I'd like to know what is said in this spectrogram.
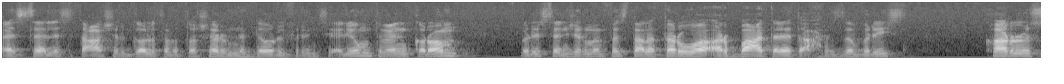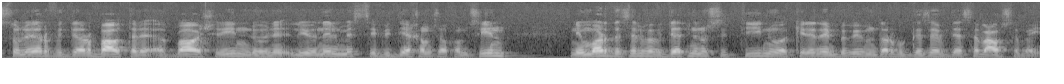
الثالثة عشر جولة 13 من الدوري الفرنسي. اليوم متابعين الكرام باريس سان جيرمان فازت على تروى 4 3 أحرز باريس. كارلوس سولير في الدقيقة 24 ليونيل ميسي في الدقيقة 55 نيمار دا سيلفا في الدقيقة 62 وكيليان امبابي من ضربة جزاء في الدقيقة 77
